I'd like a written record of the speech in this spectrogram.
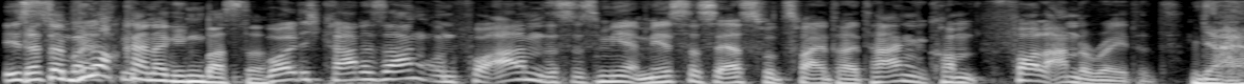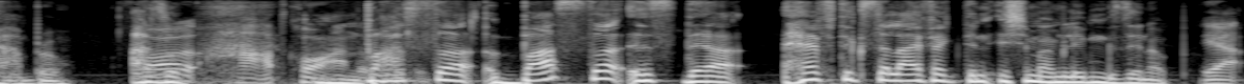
Ist Deshalb will auch keiner gegen Buster. Wollte ich gerade sagen und vor allem, das ist mir, mir ist das erst vor zwei, drei Tagen gekommen, voll underrated. Ja, ja, Bro. Voll Also, hardcore underrated. Buster, Buster ist der heftigste Lifehack, den ich in meinem Leben gesehen habe. Ja,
